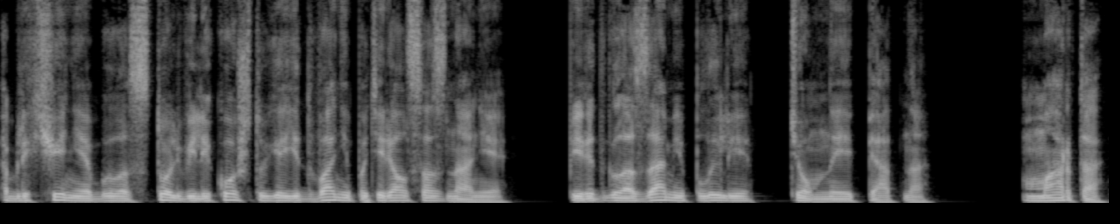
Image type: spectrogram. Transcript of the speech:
Облегчение было столь велико, что я едва не потерял сознание. Перед глазами плыли темные пятна. «Марта!»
